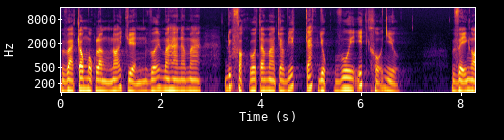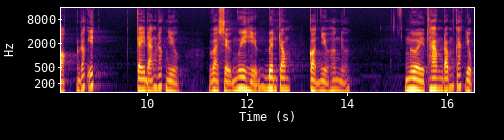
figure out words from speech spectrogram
Và trong một lần nói chuyện với mahanama, đức phật gotama cho biết các dục vui ít khổ nhiều vị ngọt rất ít, cay đắng rất nhiều, và sự nguy hiểm bên trong còn nhiều hơn nữa. Người tham đắm các dục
